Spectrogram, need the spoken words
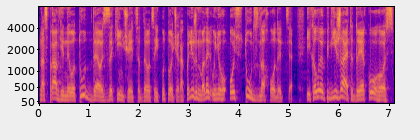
насправді не отут, де ось закінчується, де оцей куточок, а коліжен модель у нього ось тут знаходиться. І коли ви під'їжджаєте до якогось.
